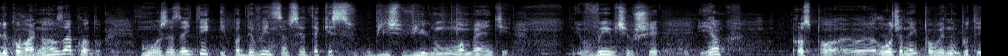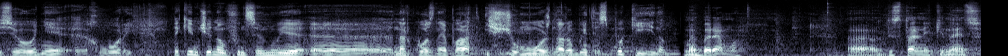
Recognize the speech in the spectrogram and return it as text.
лікувального закладу, може зайти і подивитися все-таки в більш вільному моменті, вивчивши, як розположений повинен бути сьогодні е, хворий. Яким чином функціонує е, наркозний апарат і що можна робити спокійно. Ми беремо е, дистальний кінець,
